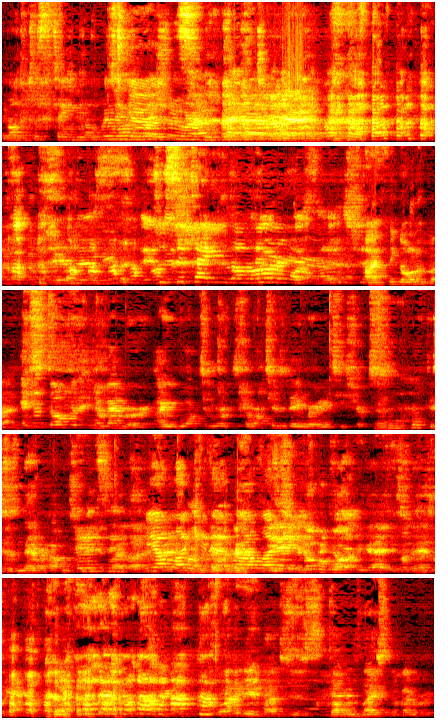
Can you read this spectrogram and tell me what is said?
Not to stay in To stay I think all of us. It's Dublin in November. I walked to work. I walked here today wearing a t-shirt. This has never happened to me in my life. We are lucky that we are lucky. Yeah, global warming. Yeah, it's amazing. One of the advantages. Dublin's nice in November.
